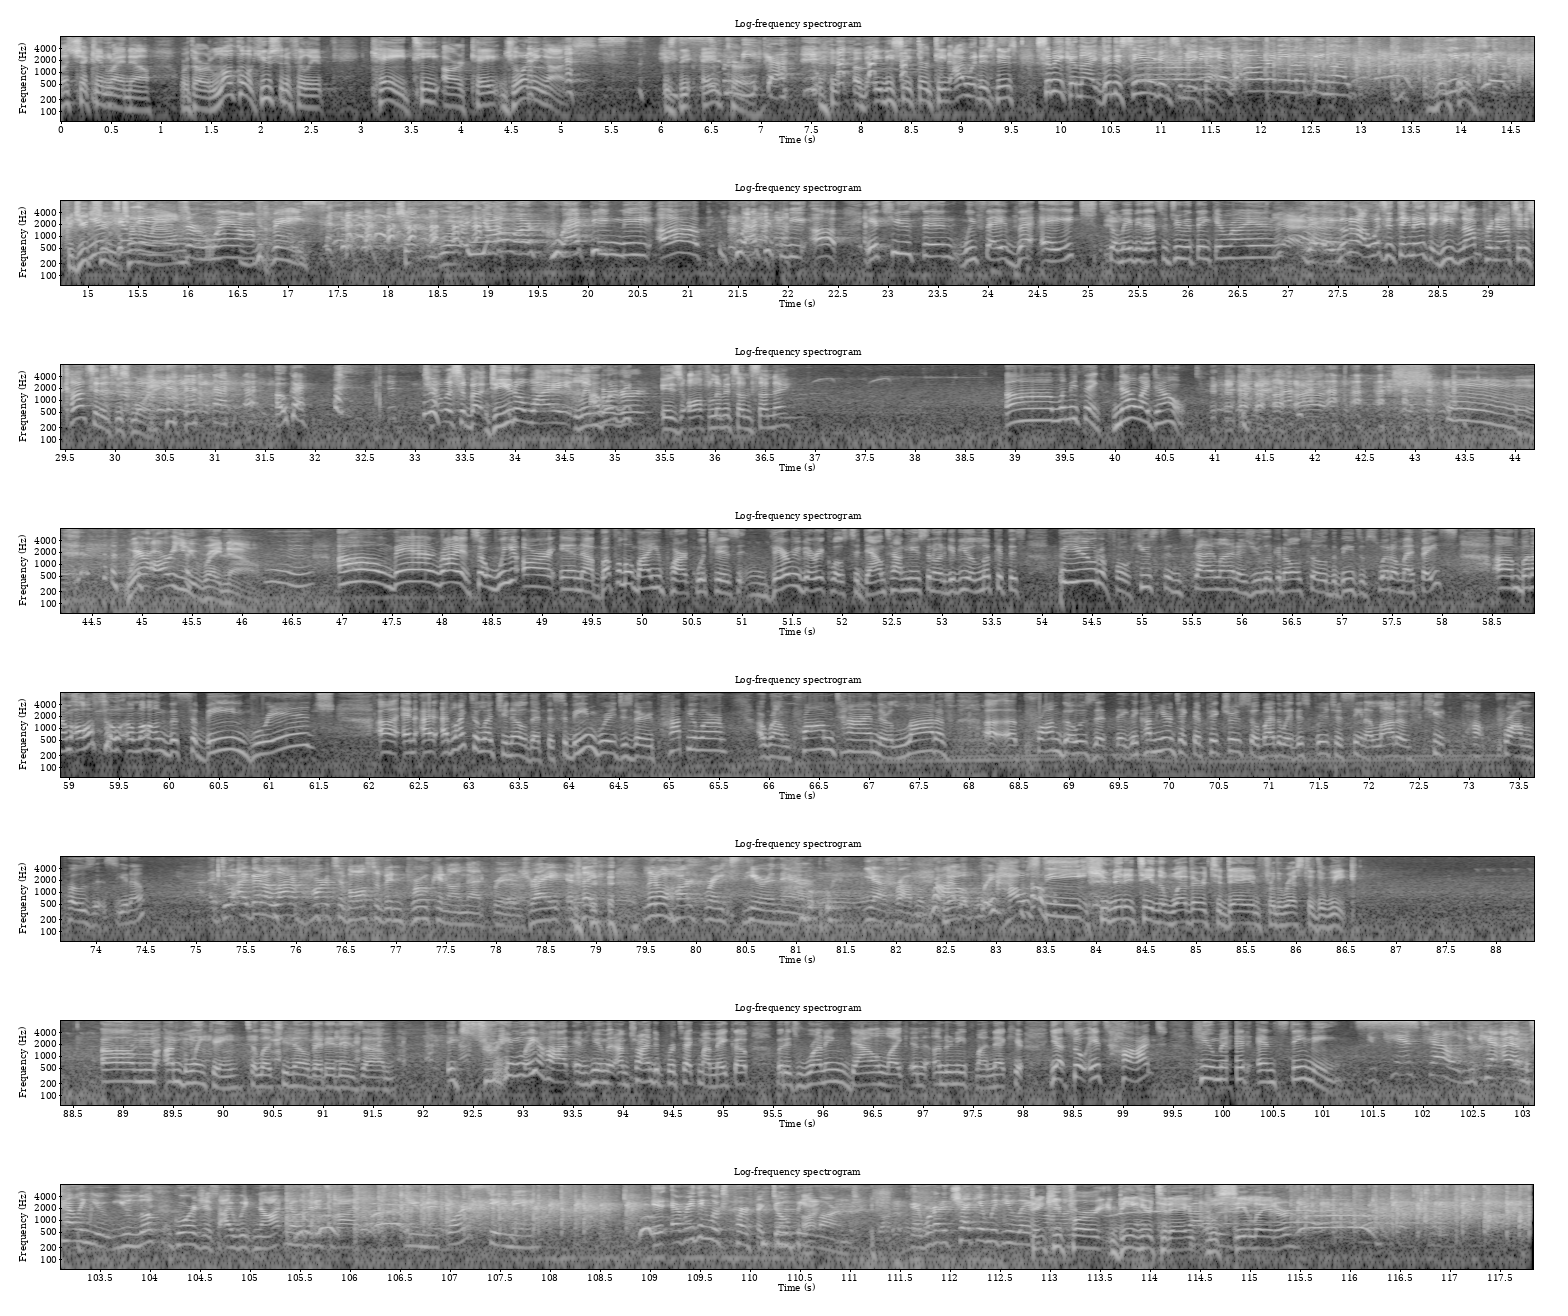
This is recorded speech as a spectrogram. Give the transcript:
Let's check in right now with our local Houston affiliate, KTRK. Joining us is the anchor of ABC 13 Eyewitness News, Samica Knight. Good to see you again, Samica. Samica's already looking like you two. Could you, you two, two turn idiots around? are way off base. Well, Y'all are cracking me up, cracking me up. It's Houston. We say the H, so Yeah. maybe that's what you were thinking, Ryan. The yeah. H. No, no, I wasn't thinking anything. He's not pronouncing his consonants this morning. Okay. Tell us about, do you know why wanna Limburger is off limits on Sunday? Um, let me think. No, I don't. Where are you right now? Oh man, Ryan. So we are in uh, Buffalo Bayou Park, which is very, very close to downtown Houston. I want to give you a look at this beautiful Houston skyline as you look at also the beads of sweat on my face. Um, but I'm also along the Sabine Bridge. Uh, and I, would like to let you know that the Sabine Bridge is very popular around prom time. There are a lot of uh, uh, prom goers that they, they come here and take their pictures. So by the way, this bridge has seen a lot of cute prom poses, you know? Do- I bet a lot of hearts have also been broken on that bridge, right? Like little heartbreaks here and there. Probably. Yeah, probably. Probably. Now, how's the humidity and the weather today and for the rest of the week? Um, I'm blinking to let you know that it is um, extremely hot and humid. I'm trying to protect my makeup, but it's running down like in, underneath my neck here. Yeah, so it's hot, humid, and steamy. You can't tell. You can't. I- I'm telling you, you look gorgeous. I would not know that it's hot, humid, or steamy. It, everything looks perfect. Don't be alarmed. Okay, we're gonna check in with you later. Thank you for being here today. We'll see you later.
